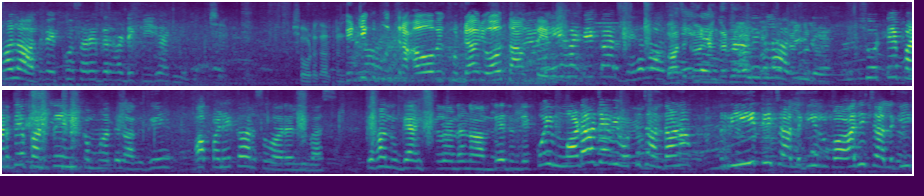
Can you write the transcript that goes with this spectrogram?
ਹਾਲਾਤ ਵੇਖੋ, ਸਾਰੇ, ਇਧਰ ਸਾਡੇ ਕੀ ਹੈਗੇ ਛੋੜ ਕਰ ਦਿੰਦੇ ਬਿੱਟੀ ਕਬੂਤਰਾ ਉਹ ਵੀ ਖੁੱਡਾ ਉਹ ਤਾਂ ਉੱਤੇ ਇਹ ਸਾਡੇ ਘਰ ਦੇ ਹਾਲਾਤ ਬਸ ਗਾਂ ਦੇ ਹਾਲਾਤ ਹੁੰਦੇ ਆ। ਛੋਟੇ ਪੜਦੇ ਪੜਦੇ ਅਸੀਂ ਕੰਮਾਂ ਤੇ ਲੱਗ ਗਏ ਆਪਣੇ ਘਰ ਸਵਾਰਨ ਲਈ ਬਸ। ਤੇ ਸਾਨੂੰ ਗੈਂਗਸਟਰਾਂ ਦਾ ਨਾਮ ਦੇ ਦਿੰਦੇ। ਕੋਈ ਮਾੜਾ ਜਿਹਾ ਵੀ ਉੱਠ ਜਾਂਦਾ ਨਾ ਰੀਤ ਹੀ ਚੱਲ ਗਈ ਰਿਵਾਜ ਹੀ ਚੱਲ ਗਈ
